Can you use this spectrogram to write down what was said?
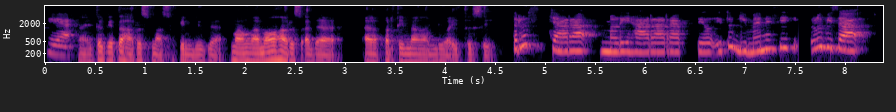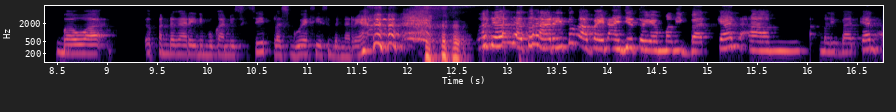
Iya. Nah itu kita harus masukin juga. Mau nggak mau harus ada eh, pertimbangan dua itu sih. Terus cara melihara reptil itu gimana sih? Lu bisa bawa pendengar ini bukan diskusi plus gue sih sebenarnya. lu dalam satu hari itu ngapain aja tuh yang melibatkan em, melibatkan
